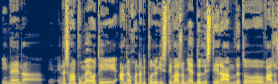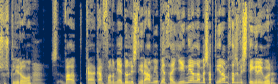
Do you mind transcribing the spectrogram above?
Είναι, ένα, είναι σαν να πούμε ότι αν έχω έναν υπολογιστή βάζω μια εντολή στη RAM, δεν το βάζω στο σκληρό. Μμ, Βα, κα- καρφώνω μια εντολή στη RAM η οποία θα γίνει αλλά μέσα από τη RAM θα σβηστεί γρήγορα.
